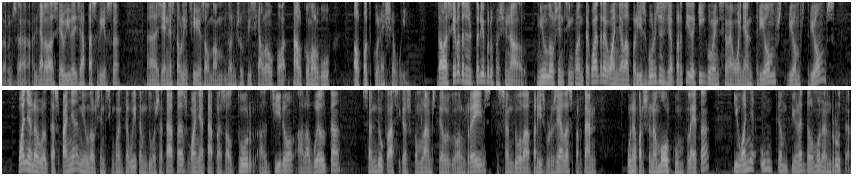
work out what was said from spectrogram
doncs, al llarg de la seva vida ja passa a dir-se uh, Gen Stablinski, que és el nom doncs, oficial o tal com algú el pot conèixer avui. De la seva trajectòria professional, 1954 guanya la París-Bourges i a partir d'aquí comencen a guanyar triomfs, triomfs, triomfs, Guanya una Vuelta a Espanya, 1958, amb dues etapes, guanya etapes al Tour, al Giro, a la Vuelta, s'endú clàssiques com l'Amstel Gold Race, s'endú la París-Brussel·les, per tant, una persona molt completa, i guanya un campionat del món en ruta.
